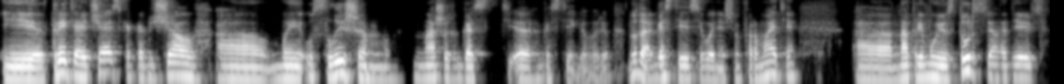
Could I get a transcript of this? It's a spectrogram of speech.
И третья часть, как обещал, а, мы услышим наших гостей, э, гостей, говорю, ну да, гостей в сегодняшнем формате, а, напрямую из Турции, я надеюсь.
